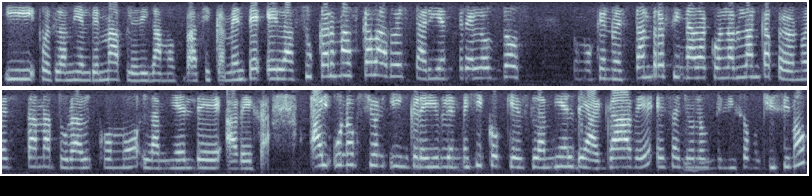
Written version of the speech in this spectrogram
y pues la miel de maple, digamos, básicamente. El azúcar mascabado estaría entre los dos como que no es tan refinada con la blanca, pero no es tan natural como la miel de abeja. Hay una opción increíble en México que es la miel de agave, esa yo la utilizo muchísimo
